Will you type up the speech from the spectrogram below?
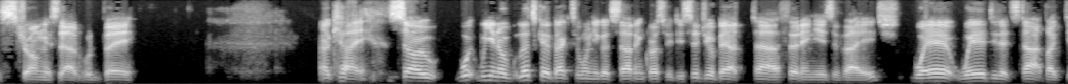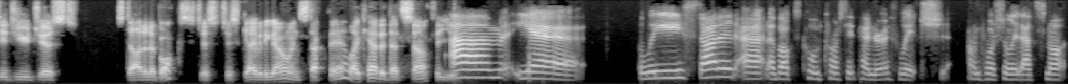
strong as that would be. Okay, so you know, let's go back to when you got started in CrossFit. You said you're about uh, 13 years of age. Where where did it start? Like, did you just start at a box, just just gave it a go and stuck there? Like, how did that start for you? Um, yeah, we started at a box called CrossFit Penrith, which unfortunately that's not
